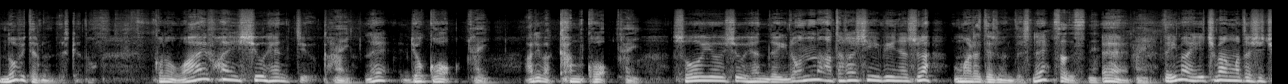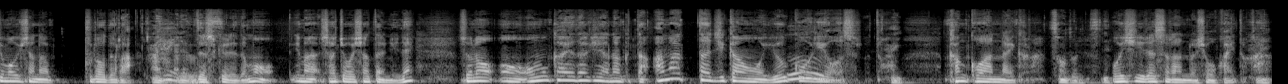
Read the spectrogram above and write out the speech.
伸びてるんですけど、この Wi-Fi 周辺っていうか、はい、ね、旅行、はい、あるいは観光、はい、そういう周辺でいろんな新しいビジネスが生まれてるんですね。そうですね。ええはい、で今一番私注目したのはプロドラですけれども、今社長おっしゃったようにね、そのお迎えだけじゃなくて余った時間を有効利用すると。はい観光案内から。その通りですね。美味しいレストランの紹介とか。はい、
